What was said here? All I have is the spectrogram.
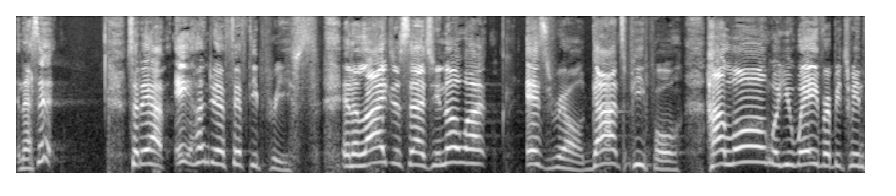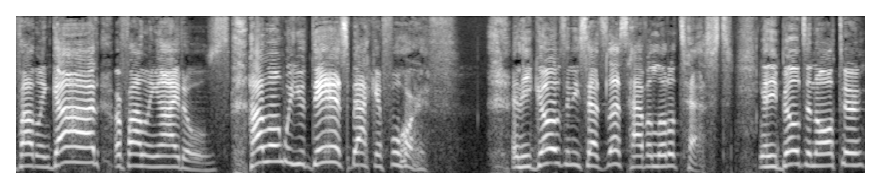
and that's it. So they have 850 priests. And Elijah says, You know what? Israel, God's people, how long will you waver between following God or following idols? How long will you dance back and forth? And he goes and he says, Let's have a little test. And he builds an altar.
